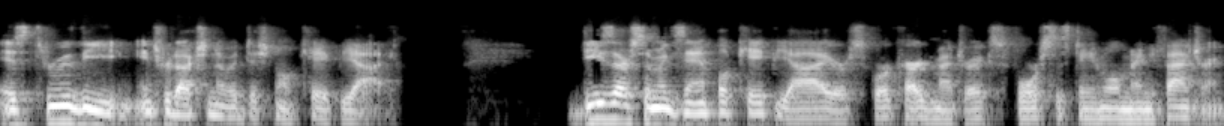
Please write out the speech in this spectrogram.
is through the introduction of additional KPI. These are some example KPI or scorecard metrics for sustainable manufacturing.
